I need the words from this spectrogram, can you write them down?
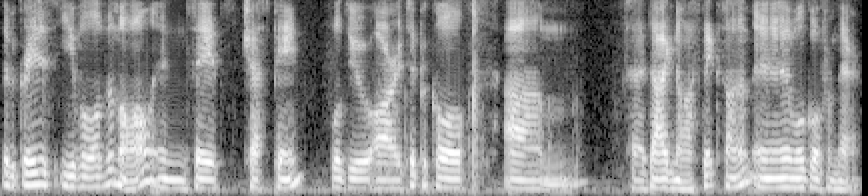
the greatest evil of them all and say it's chest pain. We'll do our typical um, uh, diagnostics on them, and we'll go from there.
